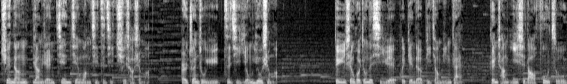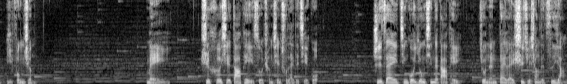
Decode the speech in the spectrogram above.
却能让人渐渐忘记自己缺少什么，而专注于自己拥有什么。对于生活中的喜悦，会变得比较敏感，更常意识到富足与丰盛。美，是和谐搭配所呈现出来的结果。植栽经过用心的搭配，就能带来视觉上的滋养。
